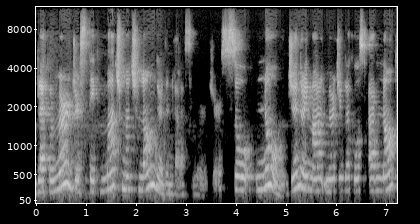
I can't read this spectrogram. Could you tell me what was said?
black hole mergers take much, much longer than galaxy mergers. So no, generally merging black holes are not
